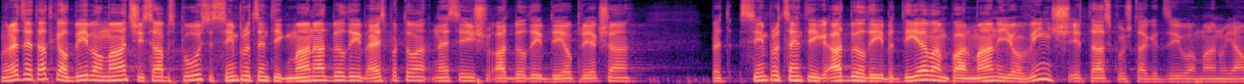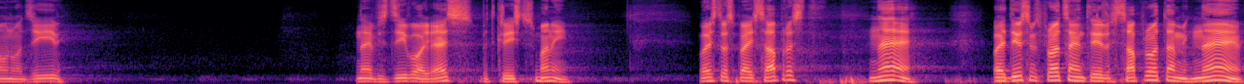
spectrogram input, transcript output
Un redziet, atkal Bībelē māca šīs abas puses. Simtprocentīgi mana atbildība, es par to nesīšu atbildību Dievu priekšā. Bet simtprocentīga atbildība Dievam par mani, jo Viņš ir tas, kurš tagad dzīvo manu jauno dzīvi. Nevis dzīvoju es, bet Kristus manī. Vai es to spēju saprast? Nē. Vai 200% ir saprotami? Nē.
